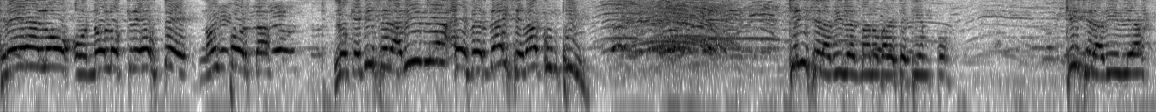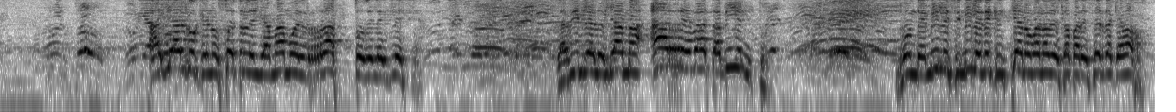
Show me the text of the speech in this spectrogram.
Créalo o no lo crea usted, no importa. Lo que dice la Biblia es verdad y se va a cumplir. ¿Qué dice la Biblia, hermano, para este tiempo? ¿Qué dice la Biblia? Hay algo que nosotros le llamamos el rapto de la iglesia. La Biblia lo llama arrebatamiento. Donde miles y miles de cristianos van a desaparecer de aquí abajo.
